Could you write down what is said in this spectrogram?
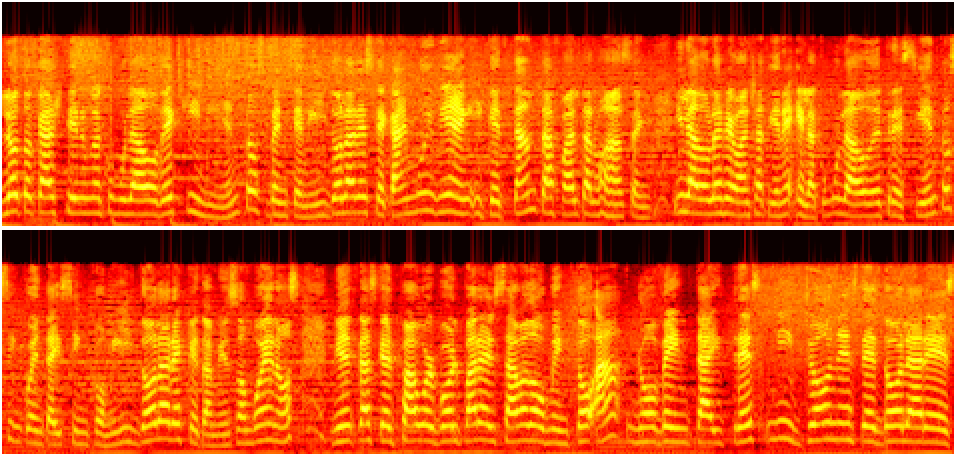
Loto Cash tiene un acumulado de 520 mil dólares que caen muy bien y que tanta falta nos hacen. Y la doble revancha tiene el acumulado de 355 mil dólares que también son buenos. Mientras que el Powerball para el sábado aumentó a 93 millones de dólares.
